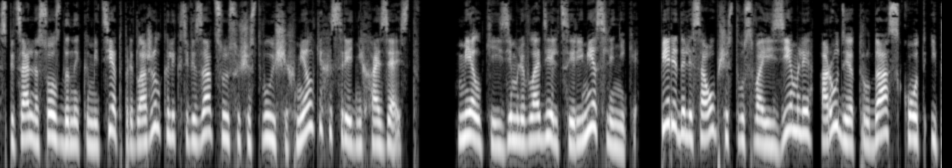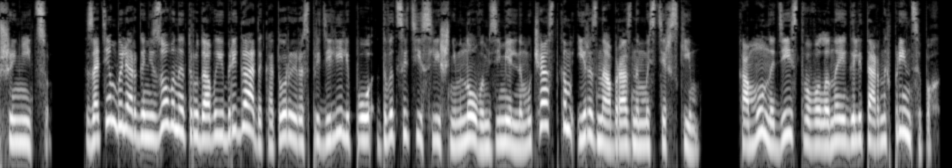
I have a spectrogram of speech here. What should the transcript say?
Специально созданный комитет предложил коллективизацию существующих мелких и средних хозяйств. Мелкие землевладельцы и ремесленники передали сообществу свои земли, орудия труда, скот и пшеницу. Затем были организованы трудовые бригады, которые распределили по 20 с лишним новым земельным участкам и разнообразным мастерским. Коммуна действовала на эгалитарных принципах.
